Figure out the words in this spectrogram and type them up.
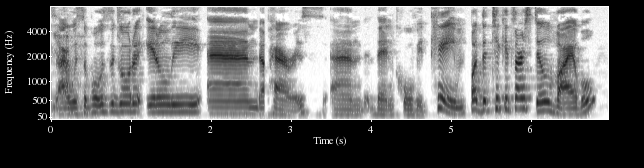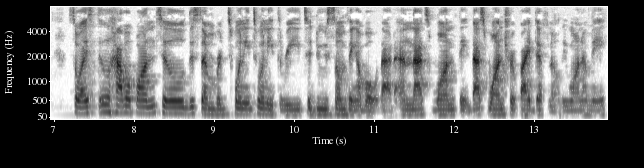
yeah. I was supposed to go to Italy and Paris, and then COVID came, but the tickets are still viable. So I still have up until December 2023 to do something about that. And that's one thing, that's one trip I definitely want to make.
